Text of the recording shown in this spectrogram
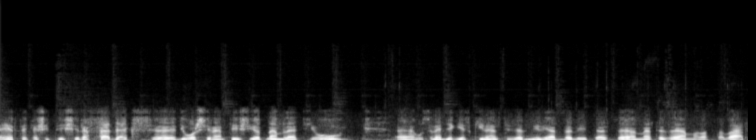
értékesítésére. FedEx gyors jelentés jött, nem lett jó, 21,9 milliárd bevételt el, mert ez elmaradt a várt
